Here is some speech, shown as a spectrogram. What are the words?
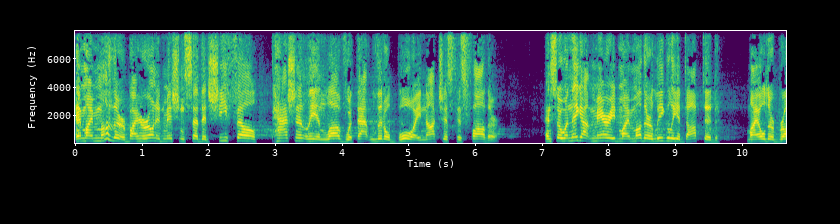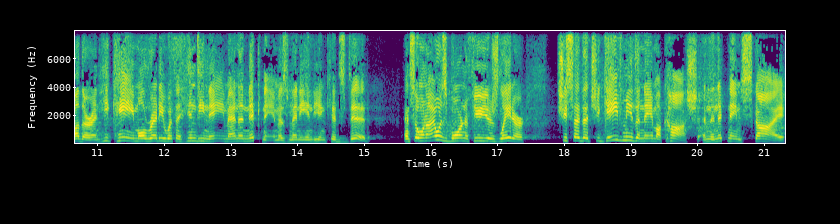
And my mother, by her own admission, said that she fell passionately in love with that little boy, not just his father. And so when they got married, my mother legally adopted my older brother, and he came already with a Hindi name and a nickname, as many Indian kids did. And so when I was born a few years later, she said that she gave me the name Akash and the nickname Sky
